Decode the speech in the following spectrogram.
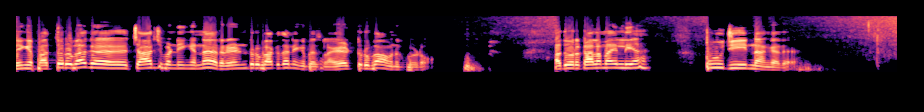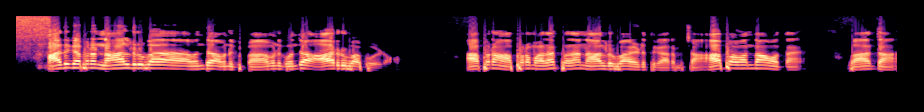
நீங்கள் பத்து ரூபாய்க்கு சார்ஜ் பண்ணீங்கன்னா ரெண்டு ரூபாய்க்கு தான் நீங்கள் பேசலாம். எட்டு ரூபாய் அவனுக்கு போயிடும். அது ஒரு காலமாக இல்லையா? டூ ஜின்னாங்க அதை. அதுக்கப்புறம் நாலு ரூபா வந்து அவனுக்கு அவனுக்கு வந்து ஆறு ரூபாய் போயிடும். அப்புறம் அப்புறமா தான் இப்போ தான் நாலு ரூபா எடுத்துக்க ஆரம்பித்தான் அப்போ வந்தான் ஒருத்தன் பார்த்தான்.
